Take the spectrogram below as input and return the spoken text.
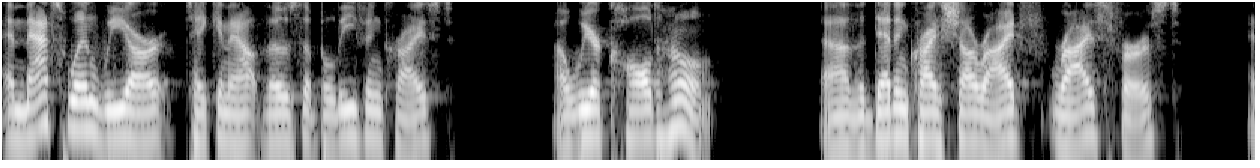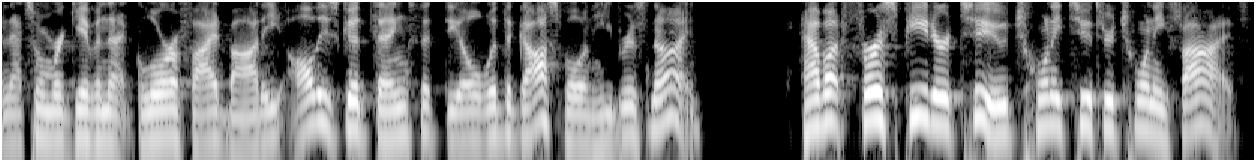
And that's when we are taken out, those that believe in Christ. Uh, we are called home. Uh, the dead in Christ shall ride, rise first. And that's when we're given that glorified body, all these good things that deal with the gospel in Hebrews 9. How about 1 Peter 2 22 through 25?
